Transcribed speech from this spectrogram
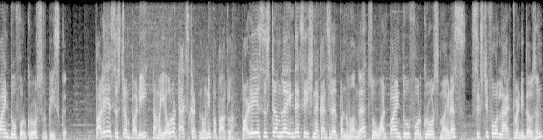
point two four crores ருபீஸ்க்கு பழைய சிஸ்டம் படி நம்ம எவ்வளோ டேக்ஸ் கட்டணும்னு இப்போ பார்க்கலாம். பழைய சிஸ்டமில் இண்டெக்ஸேஷனை கன்சிடர் பண்ணுவாங்க. So one point two four crores minus sixty four lakh twenty thousand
